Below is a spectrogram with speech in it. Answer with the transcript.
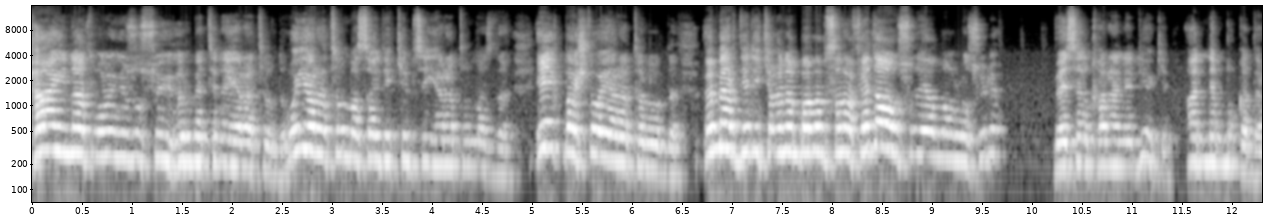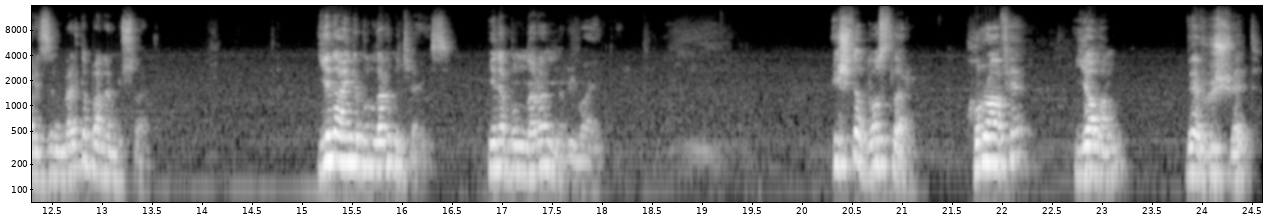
Kainat onun yüzü suyu hürmetine yaratıldı. O yaratılmasaydı kimse yaratılmazdı. İlk başta o yaratılırdı. Ömer dedi ki anam babam sana feda olsun ey Allah'ın Resulü. Veysel Karani diyor ki annem bu kadar izin verdi bana müsaade. Yine aynı bunların hikayesi. Yine bunların rivayeti. İşte dostlar hurafe, yalan ve rüşvet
